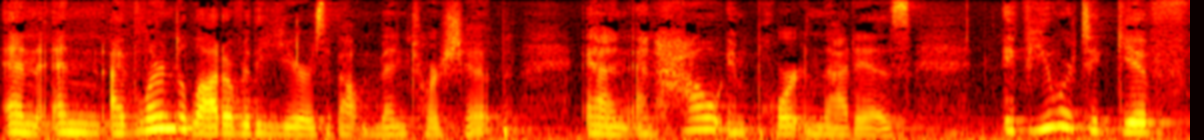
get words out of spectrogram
and and I've learned a lot over the years about mentorship, and and how important that is. If you were to give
